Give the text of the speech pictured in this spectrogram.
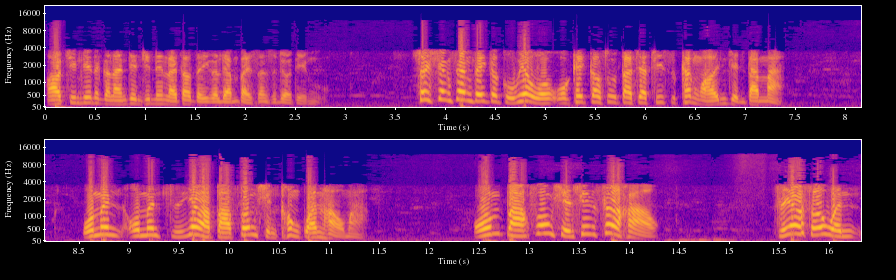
啊，今天那个蓝电今天来到的一个两百三十六点五。所以像这样的一个股票，我我可以告诉大家，其实看我很简单嘛。我们我们只要把风险控管好嘛，我们把风险先设好。只要手稳、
